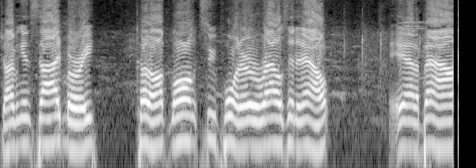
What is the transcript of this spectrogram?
Driving inside, Murray. Cut off, long two pointer, rattles in and out. And out of bounds.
